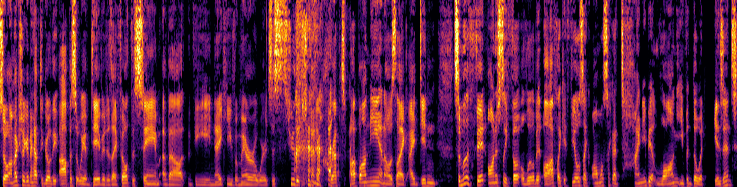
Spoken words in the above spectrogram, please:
So I'm actually going to have to go the opposite way of David. As I felt the same about the Nike Vomero, where it's this shoe that just kind of crept up on me, and I was like, I didn't. Some of the fit honestly felt a little bit off. Like it feels like almost like a tiny bit long, even though it isn't.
